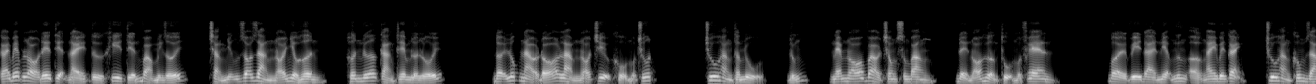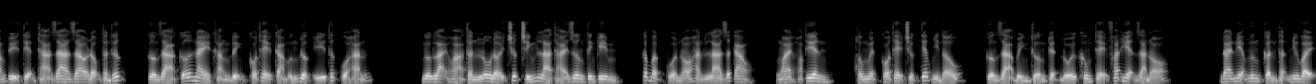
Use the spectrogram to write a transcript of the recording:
Cái bếp lò đê tiện này từ khi tiến vào minh giới, chẳng những rõ ràng nói nhiều hơn hơn nữa càng thêm lừa lối. Đợi lúc nào đó làm nó chịu khổ một chút. Chu hằng thầm đủ, đúng, ném nó vào trong sông băng, để nó hưởng thụ một phen. Bởi vì đài niệm ngưng ở ngay bên cạnh, chu hằng không dám tùy tiện thả ra dao động thần thức, cường giả cỡ này khẳng định có thể cảm ứng được ý thức của hắn. Ngược lại hỏa thần lô đời trước chính là thái dương tinh kim, cấp bậc của nó hẳn là rất cao, ngoài hoa thiên hồng nguyệt có thể trực tiếp nhìn thấu cường giả bình thường tuyệt đối không thể phát hiện ra nó đại niệm ngưng cẩn thận như vậy,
